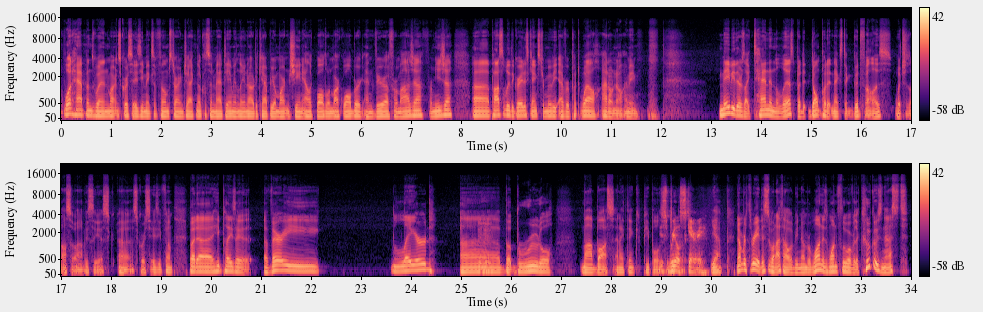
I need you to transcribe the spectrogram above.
What happens when Martin Scorsese makes a film starring Jack Nicholson, Matt Damon, Leonardo DiCaprio, Martin Sheen, Alec Baldwin, Mark Wahlberg, and Vera Farmiga? Farmiga, uh, possibly the greatest gangster movie ever put. Well, I don't know. I mean, maybe there's like 10 in the list, but don't put it next to Goodfellas, which is also obviously a uh, Scorsese film. But uh, he plays a, a very layered uh, but brutal mob boss. And I think people. He's real scary. Yeah. Number three, this is what I thought would be number one, is One Flew Over the Cuckoo's Nest.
